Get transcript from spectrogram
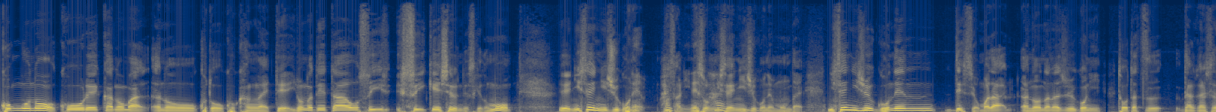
今後の高齢化の、まあ、あの、ことをこう考えて、いろんなデータを推推計してるんですけども、えー2025年、まさにね、そのはい2025年問題。2025年ですよ。まだ、あの、75に到達、段階者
